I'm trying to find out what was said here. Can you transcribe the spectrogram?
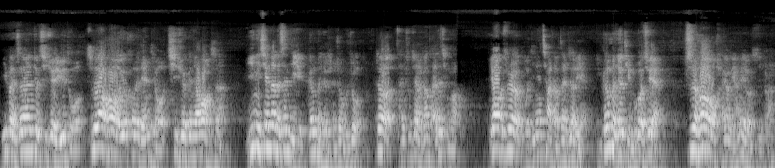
你本身就气血瘀堵，吃了药后又喝了点酒，气血更加旺盛。以你现在的身体，根本就承受不住，这才出现了刚才的情况。要不是我今天恰巧在这里，你根本就挺不过去，事后还要连累洛氏集团。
